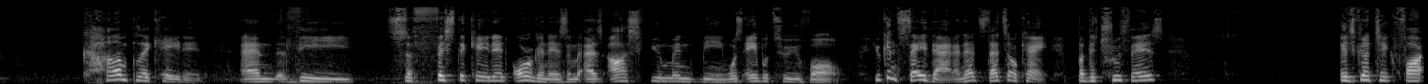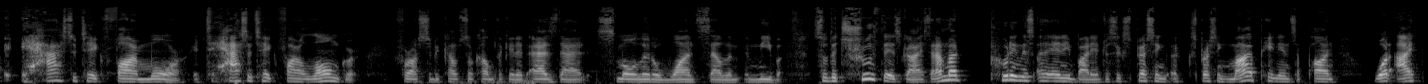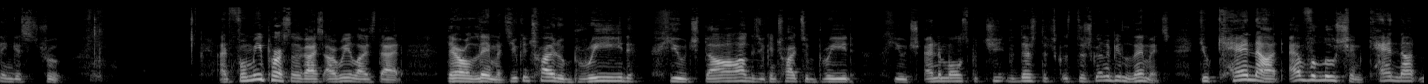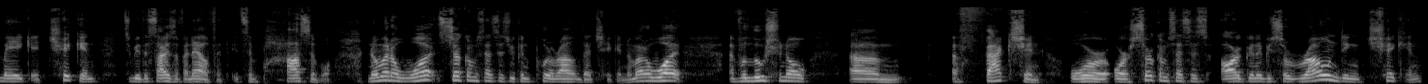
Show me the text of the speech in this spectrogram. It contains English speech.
complicated and the sophisticated organism as us human being was able to evolve. You can say that, and that's that's okay. But the truth is, it's gonna take far. It has to take far more. It has to take far longer for us to become so complicated as that small little one cell amoeba. So the truth is, guys, and I'm not putting this on anybody. I'm just expressing expressing my opinions upon what I think is true. And for me personally, guys, I realized that there are limits. You can try to breed huge dogs, you can try to breed huge animals, but you, there's, there's there's going to be limits. You cannot evolution cannot make a chicken to be the size of an elephant. It's impossible. No matter what circumstances you can put around that chicken, no matter what evolutional um, affection or or circumstances are going to be surrounding chicken,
